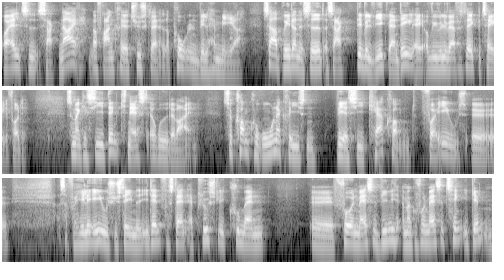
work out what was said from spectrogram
og altid sagt nej, når Frankrig og Tyskland eller Polen vil have mere. Så har britterne siddet og sagt, det vil vi ikke være en del af, og vi vil i hvert fald slet ikke betale for det. Så man kan sige, at den knast er ryddet af vejen. Så kom coronakrisen, vil jeg sige, kærkomment for EU's, øh, altså for hele EU-systemet, i den forstand, at pludselig kunne man øh, få en masse vilje, at man kunne få en masse ting igennem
